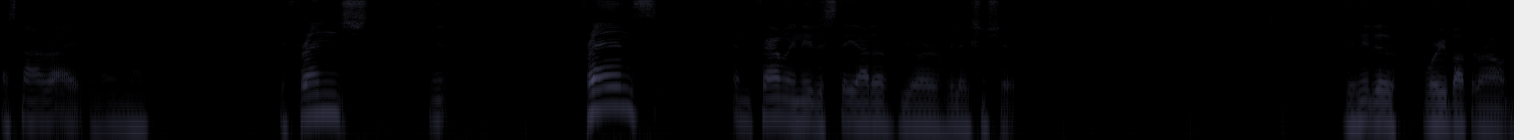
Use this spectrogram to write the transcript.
that's not right man. Like your friends eh, friends and family need to stay out of your relationship. They need to worry about their own.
